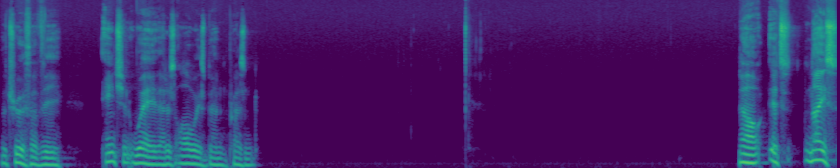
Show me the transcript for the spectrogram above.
the truth of the ancient way that has always been present. Now, it's nice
